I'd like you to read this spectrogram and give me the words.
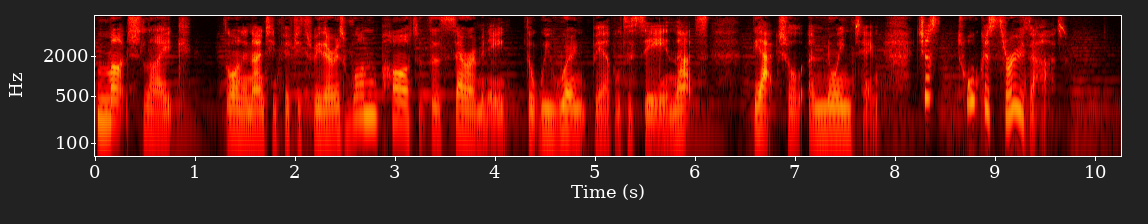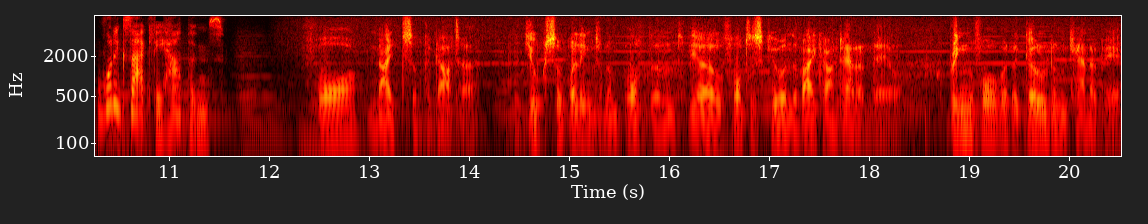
much like the one in 1953, there is one part of the ceremony that we won't be able to see, and that's the actual anointing. Just talk us through that. What exactly happens? Four Knights of the Garter, the Dukes of Wellington and Portland, the Earl Fortescue and the Viscount Allendale, bring forward a golden canopy,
